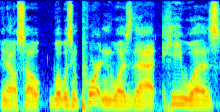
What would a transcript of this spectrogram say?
You know, so what was important was that he was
